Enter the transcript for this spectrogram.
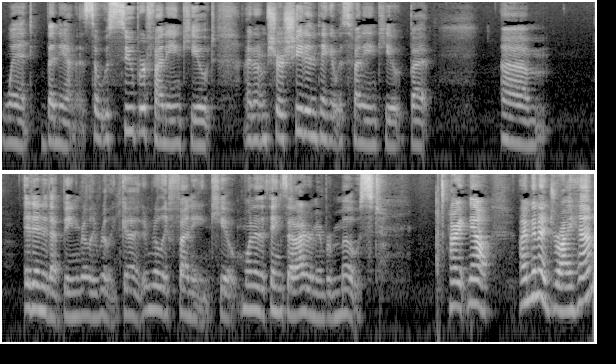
went bananas. So it was super funny and cute. I'm sure she didn't think it was funny and cute, but um, it ended up being really, really good and really funny and cute. One of the things that I remember most. All right, now I'm going to dry him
